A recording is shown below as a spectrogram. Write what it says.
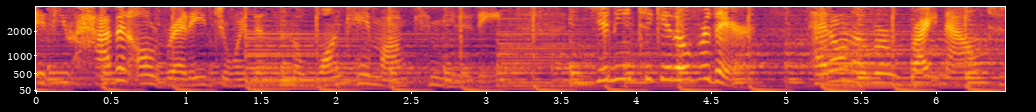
If you haven't already joined us in the 1K Mom community, you need to get over there. Head on over right now to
